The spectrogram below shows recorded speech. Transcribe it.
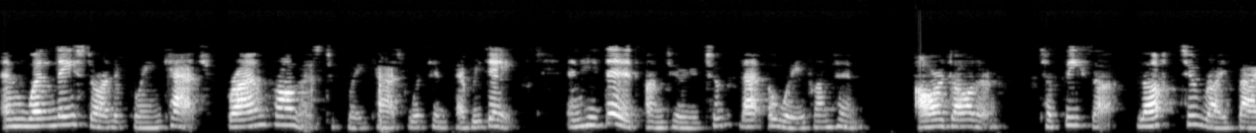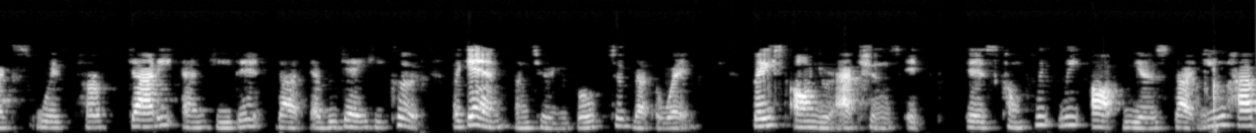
And when they started playing catch, Bryan promised to play catch with him every day, and he did until you took that away from him. Our daughter, Tabitha, loved to ride bikes with her daddy and he did that every day he could, again until you both took that away. Based on your actions, it is completely obvious that you have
